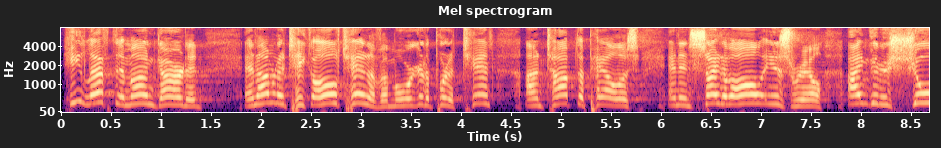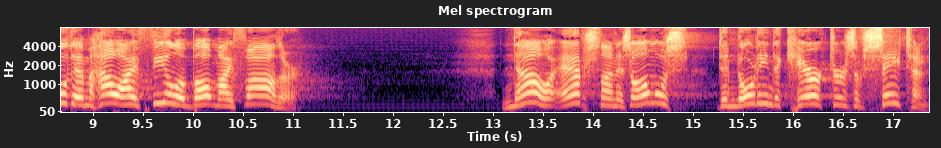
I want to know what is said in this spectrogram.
He left them unguarded, and I'm going to take all 10 of them, and we're going to put a tent on top the palace, and in sight of all Israel, I'm going to show them how I feel about my father. Now, Absalom is almost denoting the characters of Satan.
